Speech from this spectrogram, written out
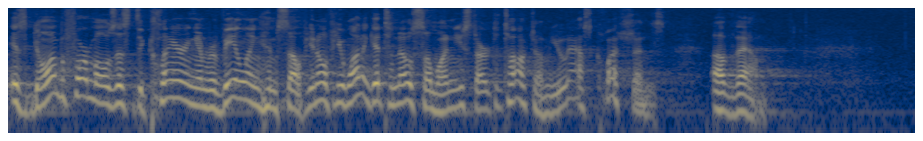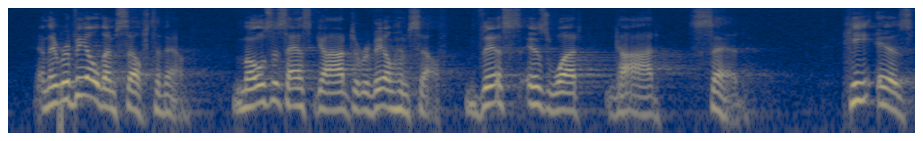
is going before Moses, declaring and revealing himself. You know, if you want to get to know someone, you start to talk to them, you ask questions of them. And they reveal themselves to them. Moses asked God to reveal himself. This is what God said. He is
